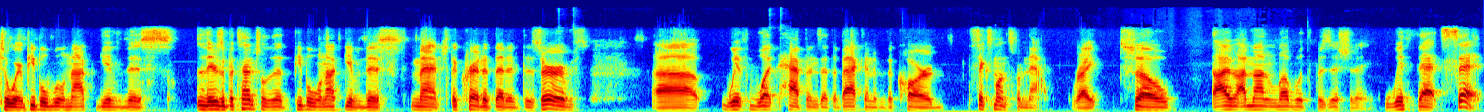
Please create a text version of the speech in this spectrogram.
to where people will not give this. There's a potential that people will not give this match the credit that it deserves uh, with what happens at the back end of the card six months from now, right? So I, I'm not in love with the positioning. With that said,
